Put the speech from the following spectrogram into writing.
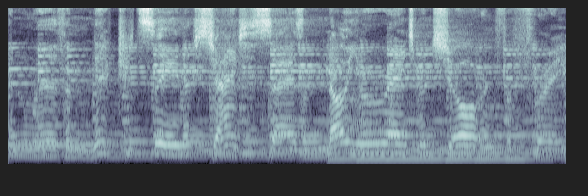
And with a nicotine exchange, he says, I know your arrangement's you're in for free.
